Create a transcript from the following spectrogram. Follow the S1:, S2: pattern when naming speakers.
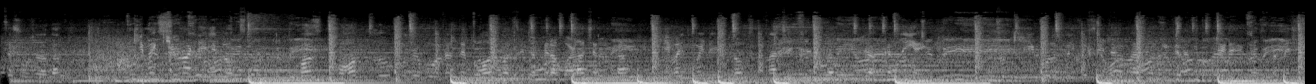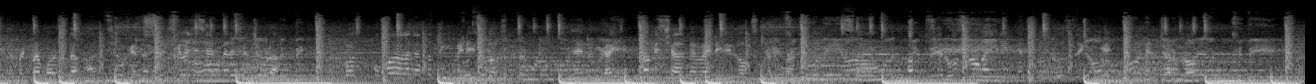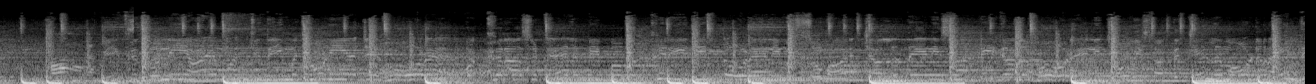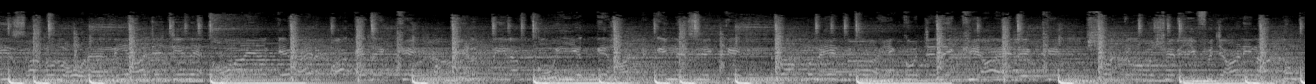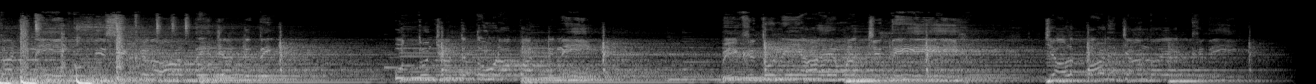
S1: से सोच रहा था कि मैं क्यों ना डेली ब्लॉग बस बहुत लोग मुझे बोल रहे थे, बहुत वक्त से जब मेरा बड़ा चल था कि भाई तुम्हें डेली ब्लॉग खाना चाहिए तो आई। तो बट तो मैं बहुत ज़्यादा आलसी हो गया था। इसकी वजह से अब इस चैनल पर मैं डेली ब्लॉग्स करूँगा। We could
